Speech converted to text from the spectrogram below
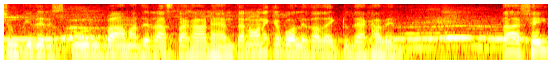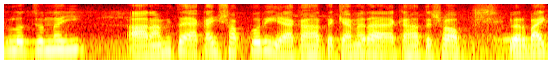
চুমকিদের স্কুল বা আমাদের রাস্তাঘাট, হ্যান ত্যান, অনেকে বলে, দাদা, একটু দেখাবেন। তা সেইগুলোর জন্যই, আর আমি তো একাই সব করি, একা হাতে ক্যামেরা, একা হাতে সব। এবার বাইক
